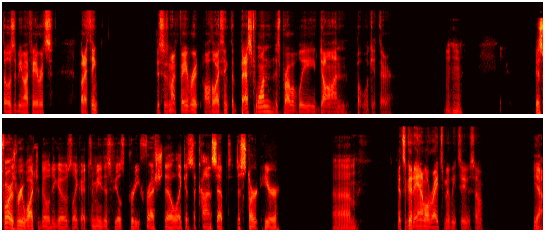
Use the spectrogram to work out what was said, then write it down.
those would be my favorites. But I think this is my favorite. Although I think the best one is probably Dawn, but we'll get there. hmm As far as rewatchability goes, like uh, to me, this feels pretty fresh still. Like as a concept to start here. Um, It's a good animal rights movie too. So yeah,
